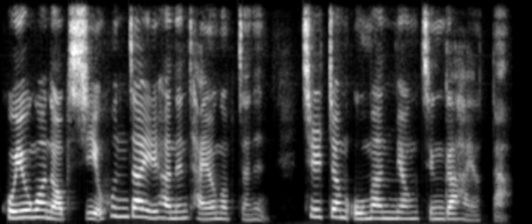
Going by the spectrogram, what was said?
고용원 없이 혼자 일하는 자영업자는 7.5만 명 증가하였다.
